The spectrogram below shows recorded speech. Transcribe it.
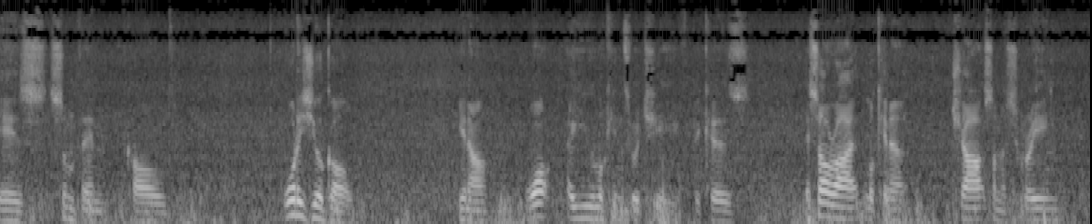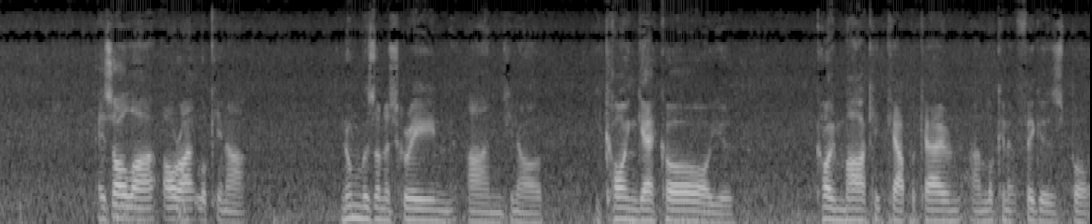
is something called what is your goal? You know, what are you looking to achieve? Because it's all right looking at charts on a screen. It's all right, all right looking at numbers on a screen and you know your CoinGecko or your coin market cap account and looking at figures but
